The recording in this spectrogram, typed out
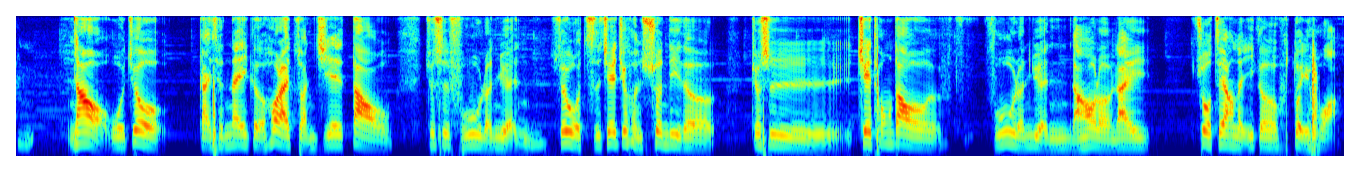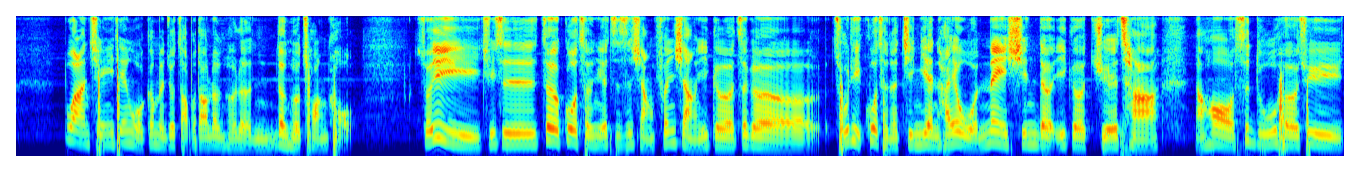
嗯，然后我就。改成那一个，后来转接到就是服务人员，所以我直接就很顺利的，就是接通到服务人员，然后呢来做这样的一个对话。不然前一天我根本就找不到任何人、任何窗口。所以其实这个过程也只是想分享一个这个处理过程的经验，还有我内心的一个觉察，然后是如何去。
